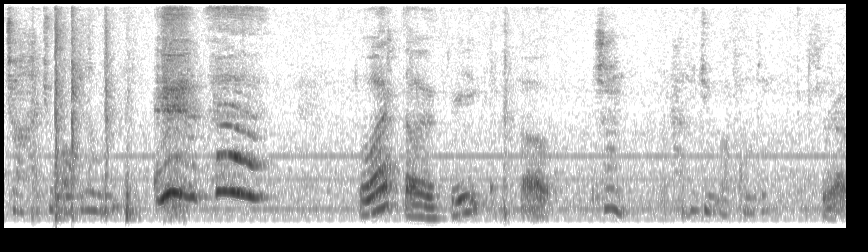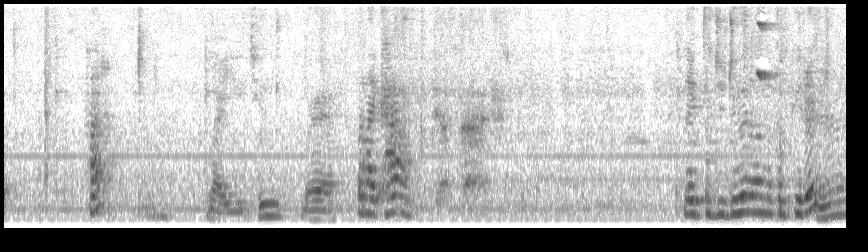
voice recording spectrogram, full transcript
John, you upload what the freak? Oh, John, how did you upload it? shut up. Huh? YouTube, bruh. But like how? Like, did you do it on the computer? Mhm.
